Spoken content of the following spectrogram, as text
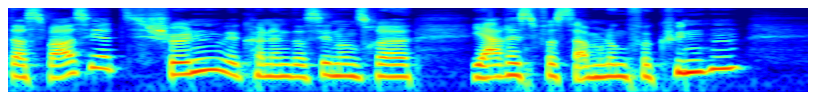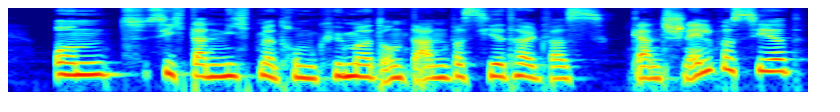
Das war's jetzt. Schön. Wir können das in unserer Jahresversammlung verkünden und sich dann nicht mehr drum kümmert und dann passiert halt was ganz schnell passiert.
